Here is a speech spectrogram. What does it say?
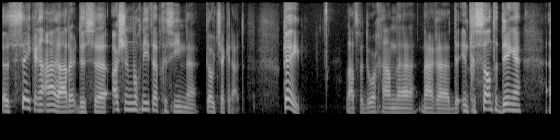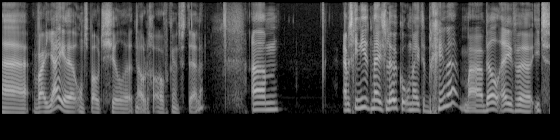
Uh, zeker een aanrader. Dus als je hem nog niet hebt gezien, go check it out. Oké, okay. Laten we doorgaan naar de interessante dingen waar jij ons potentieel het nodige over kunt vertellen. Um, en misschien niet het meest leuke om mee te beginnen, maar wel even iets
